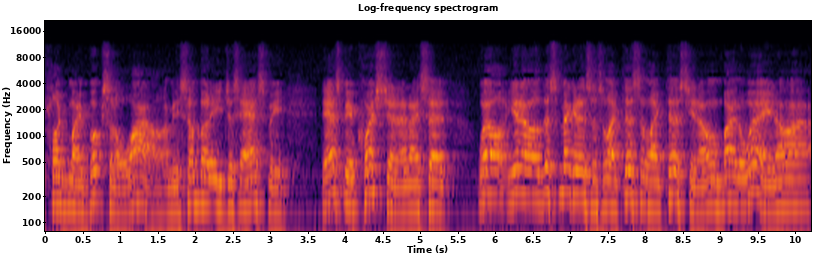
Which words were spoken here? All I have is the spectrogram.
plugged my books in a while. I mean, somebody just asked me, they asked me a question, and I said, well, you know, this mechanism is like this and like this, you know, and by the way, you know, I,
